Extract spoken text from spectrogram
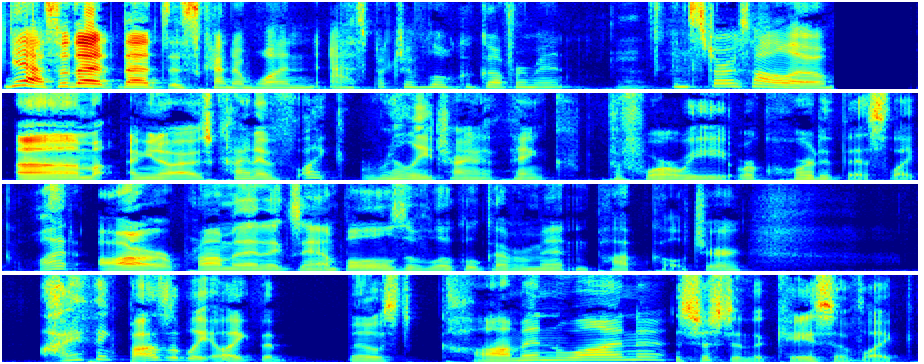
yeah, so that that is kind of one aspect of local government in Stars Hollow. Um, you know, I was kind of like really trying to think before we recorded this, like, what are prominent examples of local government and pop culture? I think possibly like the most common one is just in the case of like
